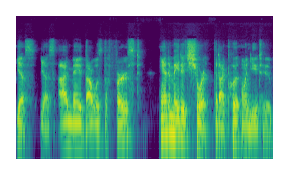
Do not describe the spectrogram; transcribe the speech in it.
Yes, yes. I made that was the first animated short that I put on YouTube.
